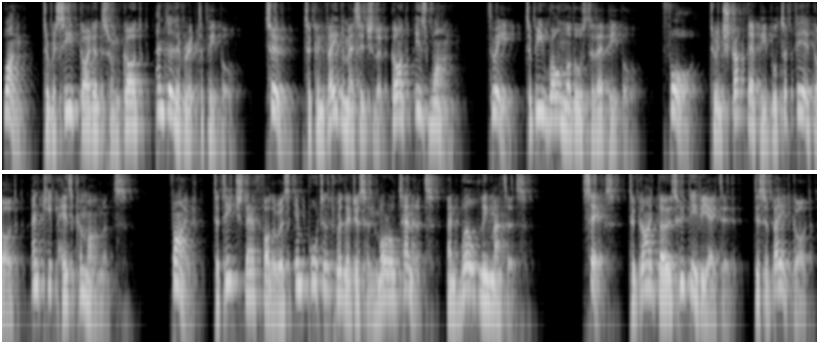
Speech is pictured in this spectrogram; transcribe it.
1 to receive guidance from God and deliver it to people. 2. To convey the message that God is one. 3. To be role models to their people. 4. To instruct their people to fear God and keep His commandments. 5. To teach their followers important religious and moral tenets and worldly matters. 6. To guide those who deviated, disobeyed God,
